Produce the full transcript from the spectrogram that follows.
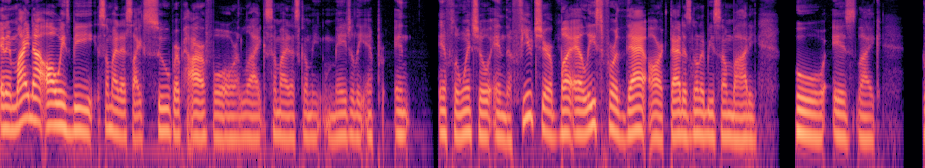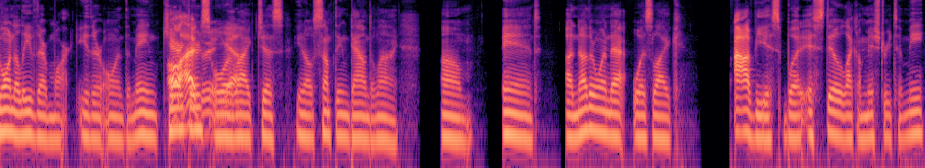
and it might not always be somebody that's like super powerful or like somebody that's gonna be majorly imp- in, influential in the future but at least for that arc that is gonna be somebody who is like going to leave their mark either on the main Oh, characters agree, or yeah. like just you know something down the line um and another one that was like obvious but it's still like a mystery to me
